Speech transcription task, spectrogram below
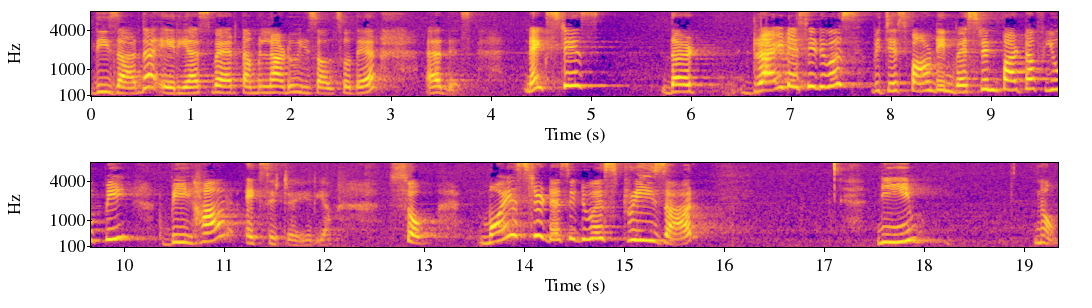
these are the areas where Tamil Nadu is also there. Uh, this. Next is the dry deciduous which is found in western part of UP, Bihar etc. area. So, moist deciduous trees are neem, no.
